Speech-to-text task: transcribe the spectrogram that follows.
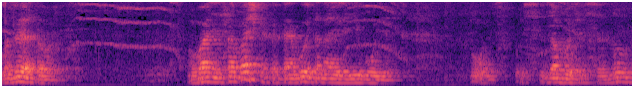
Вот для этого. У Вани собачка какая, будет она или не будет. Вот, пусть заботится. Ну,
